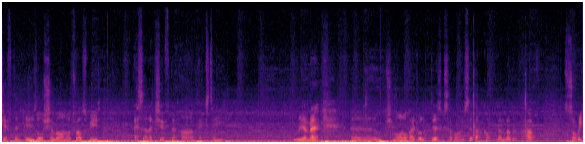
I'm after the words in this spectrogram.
Shifting is all Shimano 12 speed SLX shifter and XT rear mech. Um, Shimano hydraulic discs, I've already said that, can't remember, but I have, sorry.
